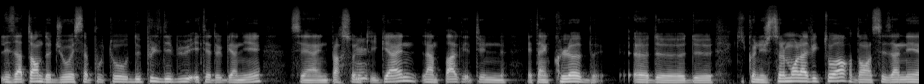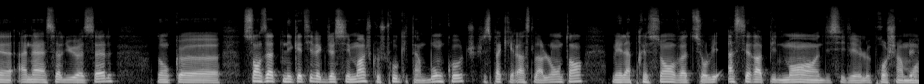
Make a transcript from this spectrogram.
les attentes de Joey Saputo depuis le début étaient de gagner. C'est un- une personne Mm. qui gagne. L'impact est, une, est un club euh, de, de, qui connaît seulement la victoire dans ses années euh, NASL, USL. Donc, euh, sans être négatif avec Jesse Marsh, que je trouve qu'il est un bon coach, j'espère qu'il reste là longtemps, mais la pression va être sur lui assez rapidement euh, d'ici le, prochain mois.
